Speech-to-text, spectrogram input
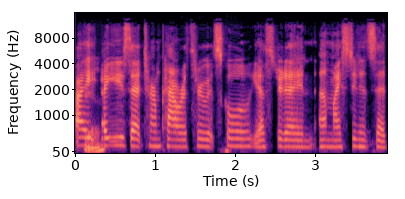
I, I, Yeah. I used that term power through at school yesterday, and um, my students said,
